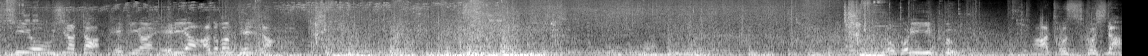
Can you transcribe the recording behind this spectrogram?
C を失った。敵がエリアアドバンテージだ。残り1分。あと少しだ。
